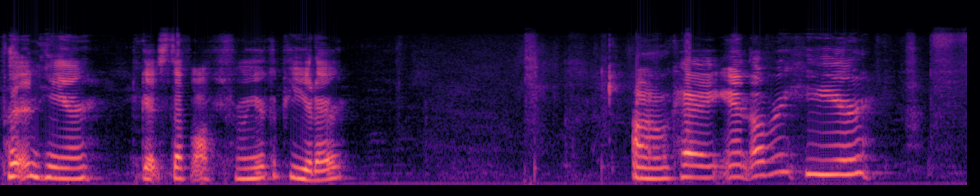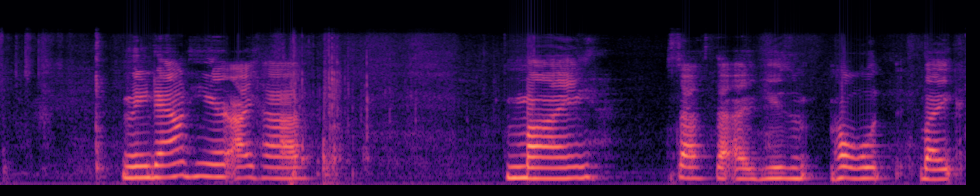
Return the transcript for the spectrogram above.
put in here to get stuff off from your computer. Okay, and over here, I mean down here I have my stuff that I use and hold, like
